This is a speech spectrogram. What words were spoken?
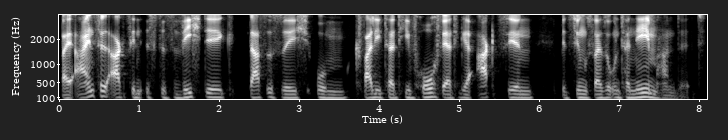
bei Einzelaktien ist es wichtig, dass es sich um qualitativ hochwertige Aktien bzw. Unternehmen handelt.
